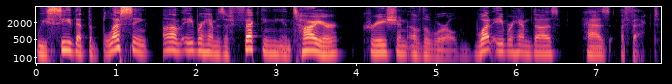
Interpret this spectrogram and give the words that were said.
We see that the blessing of Abraham is affecting the entire creation of the world. What Abraham does has effect.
